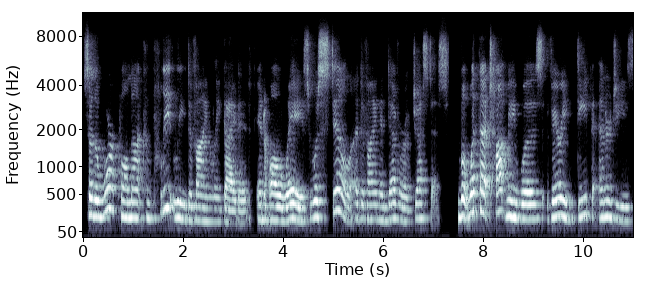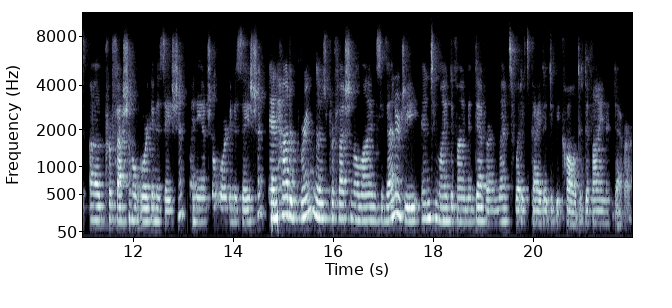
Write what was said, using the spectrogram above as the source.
So the work, while not completely divinely guided in all ways, was still a divine endeavor of justice. But what that taught me was very deep energies of professional organization, financial organization, and how to bring those professional lines of energy into my divine endeavor. And that's what it's guided to be called a divine endeavor.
